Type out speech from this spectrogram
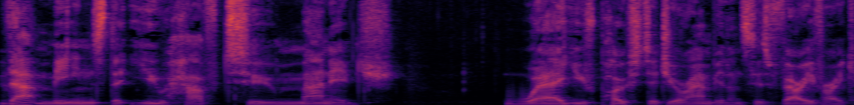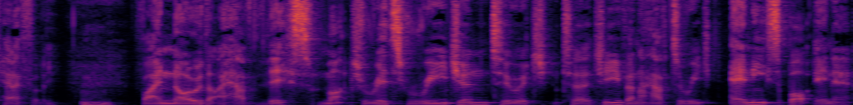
that means that you have to manage where you've posted your ambulances very, very carefully. Mm-hmm. If I know that I have this much this region to to achieve, and I have to reach any spot in it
